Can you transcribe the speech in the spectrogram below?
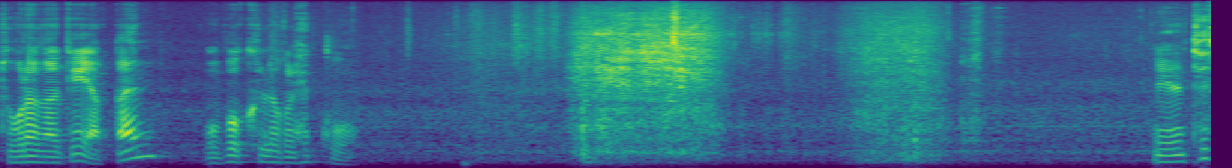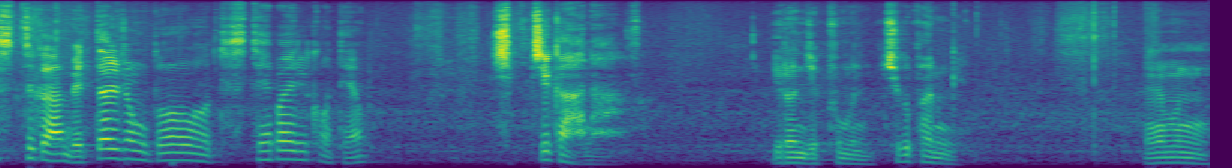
돌아가게 약간 오버클럭을 했고. 얘는 테스트가 몇 달 정도 테스트 해봐야 될 것 같아요. 쉽지가 않아. 이런 제품은 취급하는 게. 왜냐면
